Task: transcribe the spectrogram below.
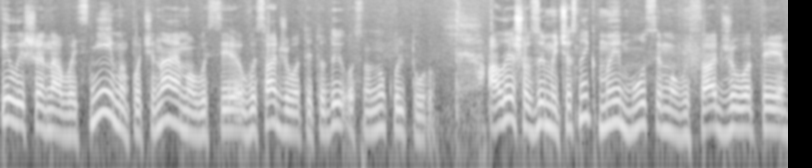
і лише навесні ми починаємо висаджувати туди основну культуру. Але ж озимий часник ми мусимо висаджувати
